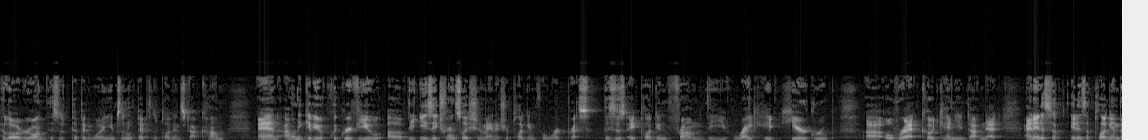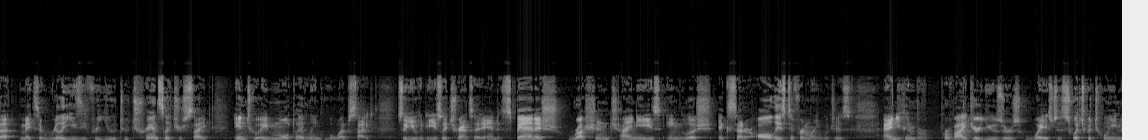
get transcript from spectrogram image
Hello everyone, this is Pippin Williamson with pippinsplugins.com and I want to give you a quick review of the Easy Translation Manager plugin for WordPress. This is a plugin from the Right Here group uh, over at CodeCanyon.net and it is, a, it is a plugin that makes it really easy for you to translate your site into a multilingual website. So you could easily translate it into Spanish, Russian, Chinese, English, etc. All these different languages and you can pr provide your users ways to switch between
